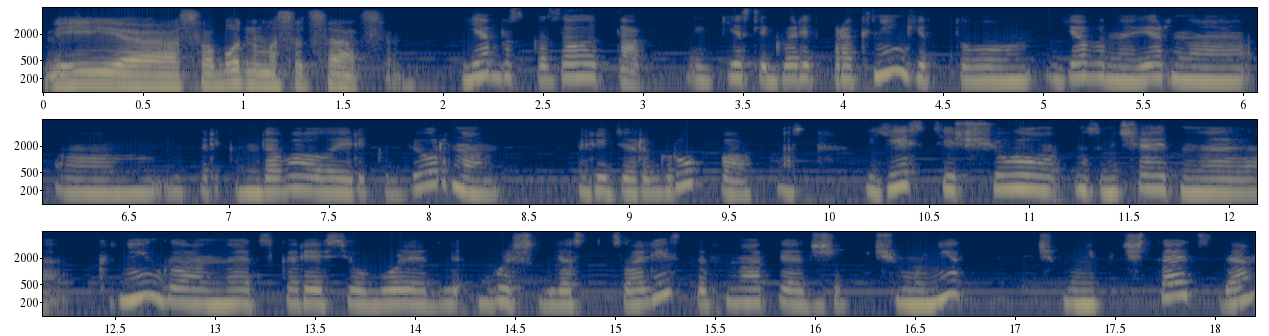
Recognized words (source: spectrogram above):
и свободным ассоциациям? Я бы сказала так. Если говорить про книги, то я бы, наверное, порекомендовала Эрика Берна лидеры группа. Есть еще замечательная книга, но это, скорее всего, более для, больше для специалистов, но опять же, почему нет, почему не почитать, да?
